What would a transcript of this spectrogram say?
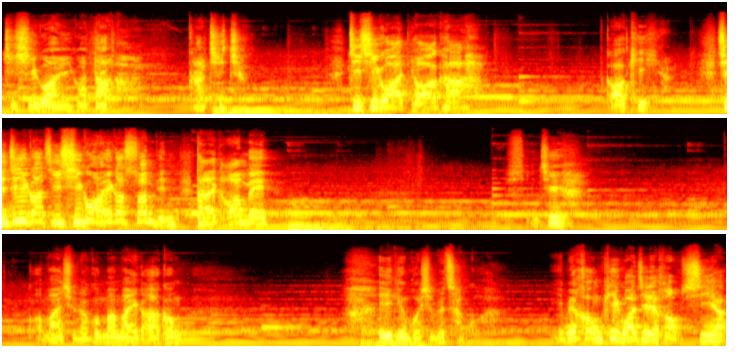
支持我的迄个大佬加支持，支持我的条仔卡甲我气嫌，甚至迄个支持我的迄个选民，大家甲我骂，甚至我嘛想到，我妈妈会甲我讲，已经无想要插我，伊要放弃我这个后生。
